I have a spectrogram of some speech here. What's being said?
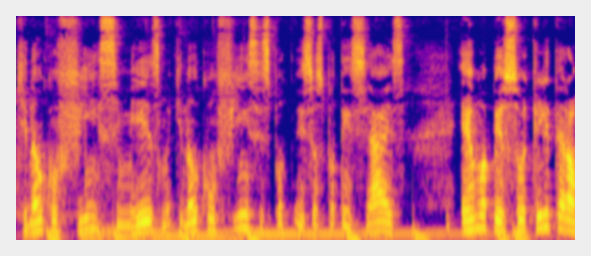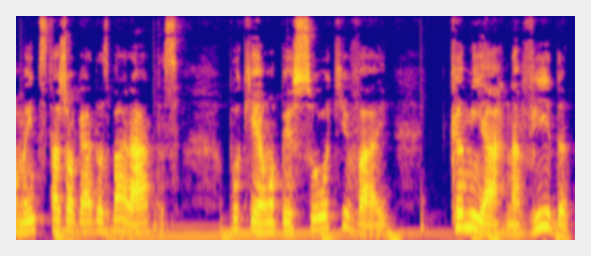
que não confia em si mesma, que não confia em seus, potenciais, é uma pessoa que literalmente está jogada às baratas, porque é uma pessoa que vai caminhar na vida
